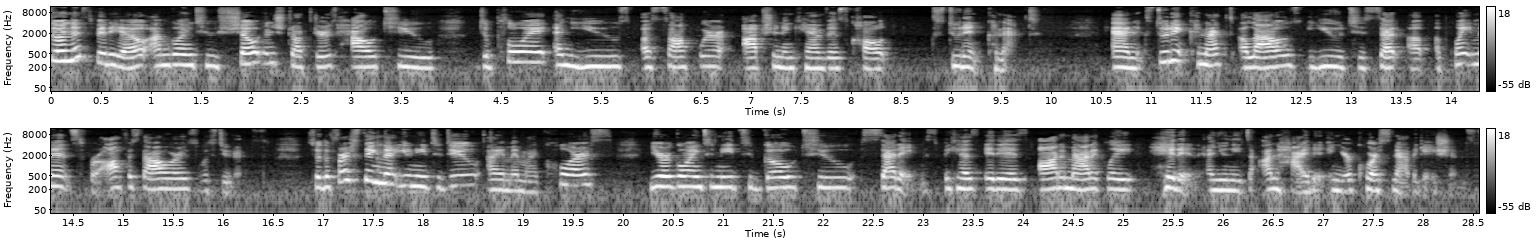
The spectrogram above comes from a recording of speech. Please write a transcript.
So in this video, I'm going to show instructors how to deploy and use a software option in Canvas called Student Connect. And Student Connect allows you to set up appointments for office hours with students. So the first thing that you need to do, I am in my course, you're going to need to go to settings because it is automatically hidden and you need to unhide it in your course navigations.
